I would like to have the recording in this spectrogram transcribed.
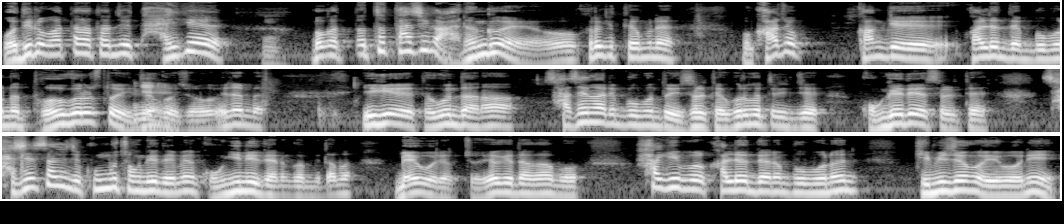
어디로 왔다 갔다 하는지 다 이게 음. 뭐가 떳떳하지가 않은 거예요. 그렇기 때문에 뭐 가족 관계 관련된 부분은 더 그럴 수도 있는 예. 거죠. 왜냐하면 이게 더군다나 사생활인 부분도 있을 테고 그런 것들이 이제 공개됐을 때 사실상 이제 국무총리 되면 공인이 되는 겁니다만 매우 어렵죠. 여기다가 뭐 학입을 관련되는 부분은 김희정 의원이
